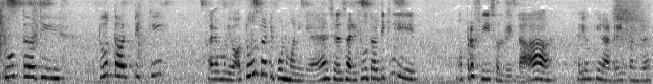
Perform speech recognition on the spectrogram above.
டூ தேர்ட்டி டூ தேர்ட்டிக்கு வர முடியும். Oh, டூ தேர்ட்டி போகணுமா நீங்கள் சரி சரி டூ தேர்ட்டிக்கு அப்புறம் ஃப்ரீ சொல்கிறீங்களா சரி ஓகே நான் ட்ரை பண்ணுறேன்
